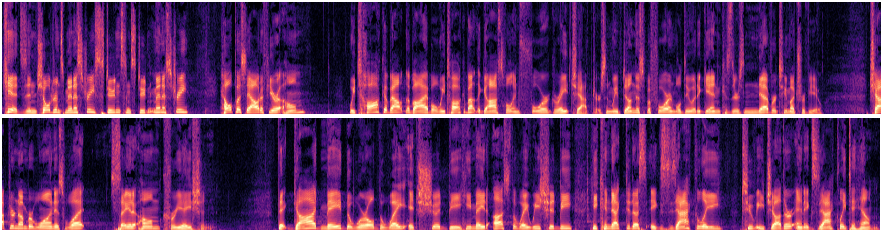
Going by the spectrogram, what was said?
kids in children's ministry, students in student ministry, help us out if you're at home. We talk about the Bible, we talk about the gospel in four great chapters. And we've done this before and we'll do it again because there's never too much review. Chapter number one is what? Say it at home creation. That God made the world the way it should be. He made us the way we should be. He connected us exactly to each other and exactly to Him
